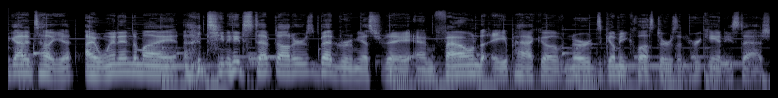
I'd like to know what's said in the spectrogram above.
I gotta tell you, I went into my uh, teenage stepdaughter's bedroom yesterday and found a pack of Nerds gummy clusters in her candy stash.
